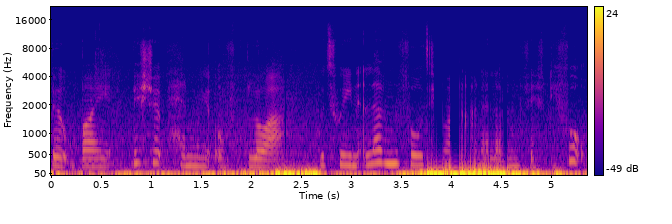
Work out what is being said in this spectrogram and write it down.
built by Bishop Henry of Blois between 1141 and 1154.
